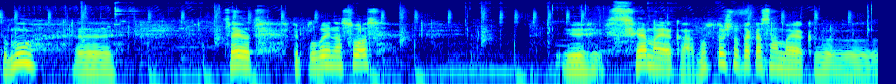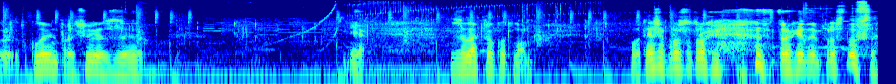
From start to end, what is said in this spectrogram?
Тому е, цей от тепловий насос. е, Схема яка? Ну точно така сама, як е, коли він працює з, як? з електрокотлом. От, я ще просто трохи, трохи не проснувся.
